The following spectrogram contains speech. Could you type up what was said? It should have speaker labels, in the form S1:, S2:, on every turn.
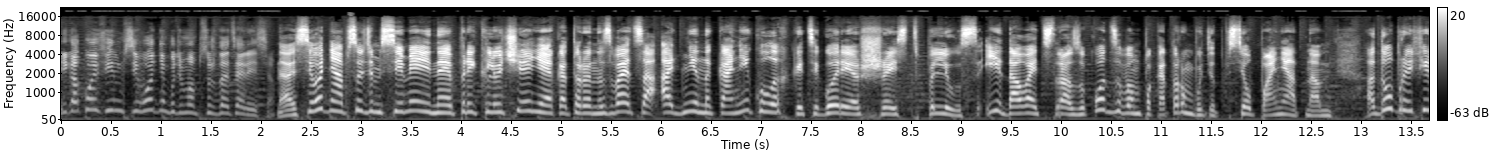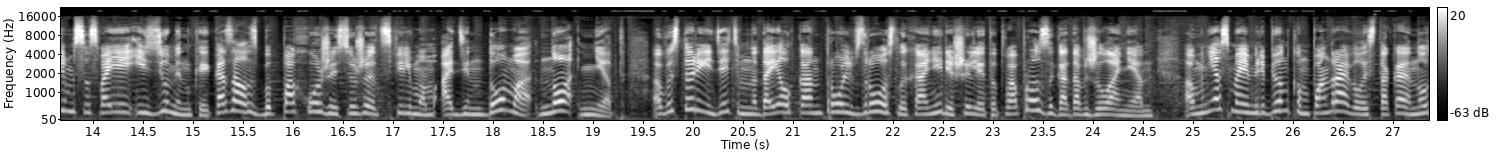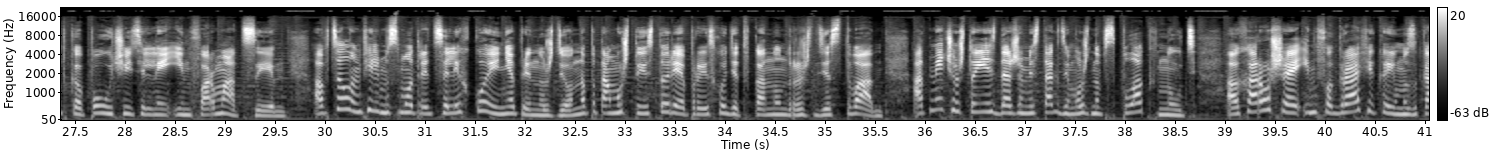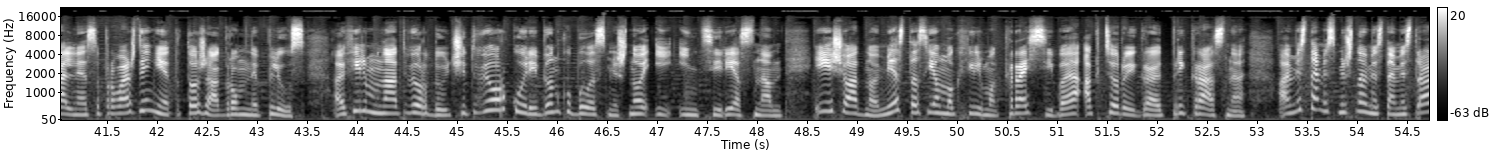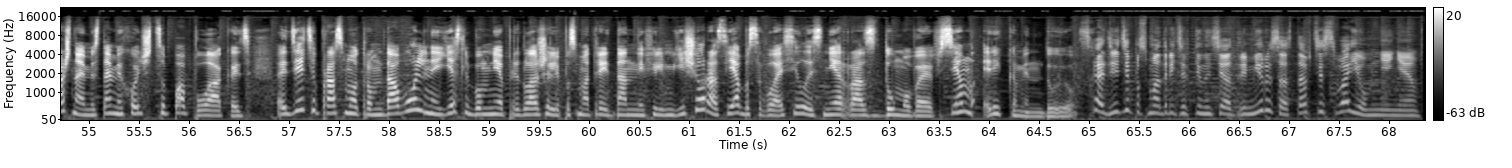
S1: И какой фильм сегодня будем обсуждать, Олеся?
S2: А, Сегодня обсудим семейное приключение, которое называется «Одни на каникулах. Категория 6+.» И давайте сразу к отзывам, по которым будет все понятно. А, Добрый фильм со своей изюминкой. Казалось бы, похожий сюжет с фильмом «Один дома», но нет. А В истории детям надоел контроль взрослых, и они решили этот вопрос, загадав желание. А Мне с моим ребенком понравилась такая нотка поучительной информации. А в целом фильм смотрится легко и непринужденно, потому что история происходит в канун Рождества. Отмечу, что есть даже места, где можно всплакнуть. А хорошая инфографика и музыкальное сопровождение – это тоже огромный плюс. А фильм на твердую четверку, ребенку было смешно и интересно. И еще одно. Место съемок фильма красивое, актеры играют прекрасно. А местами смешно, местами страшно, а местами хочется поплакать. Дети просмотром довольны. Если бы мне предложили посмотреть данный фильм еще раз, я бы согласилась, не раздумывая. Всем рекомендую.
S1: Сходите, посмотрите в кинотеатре «Мир» и составьте свое мнение.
